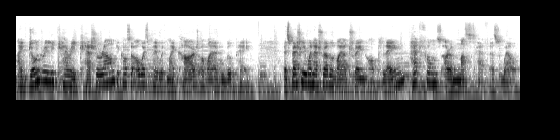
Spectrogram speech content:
I don't really carry cash around because I always pay with my card or via Google Pay. Especially when I travel via train or plane, headphones are a must-have as well.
